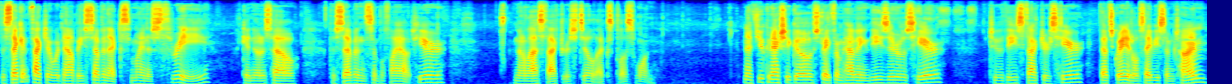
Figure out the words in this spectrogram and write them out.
The second factor would now be 7x minus 3. Again, notice how the 7 simplify out here, and our last factor is still x plus 1. Now if you can actually go straight from having these zeros here to these factors here, that's great, it'll save you some time.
